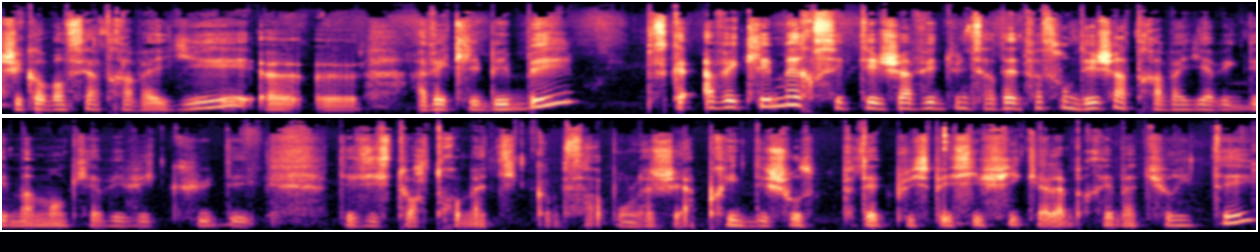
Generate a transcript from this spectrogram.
j'ai commencé à travailler avec les bébés parce qu'avec les mères, c'était, j'avais d'une certaine façon déjà travaillé avec des mamans qui avaient vécu des, histoires traumatiques comme ça. Bon, là, j'ai appris des choses peut-être plus spécifiques à la prématurité,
